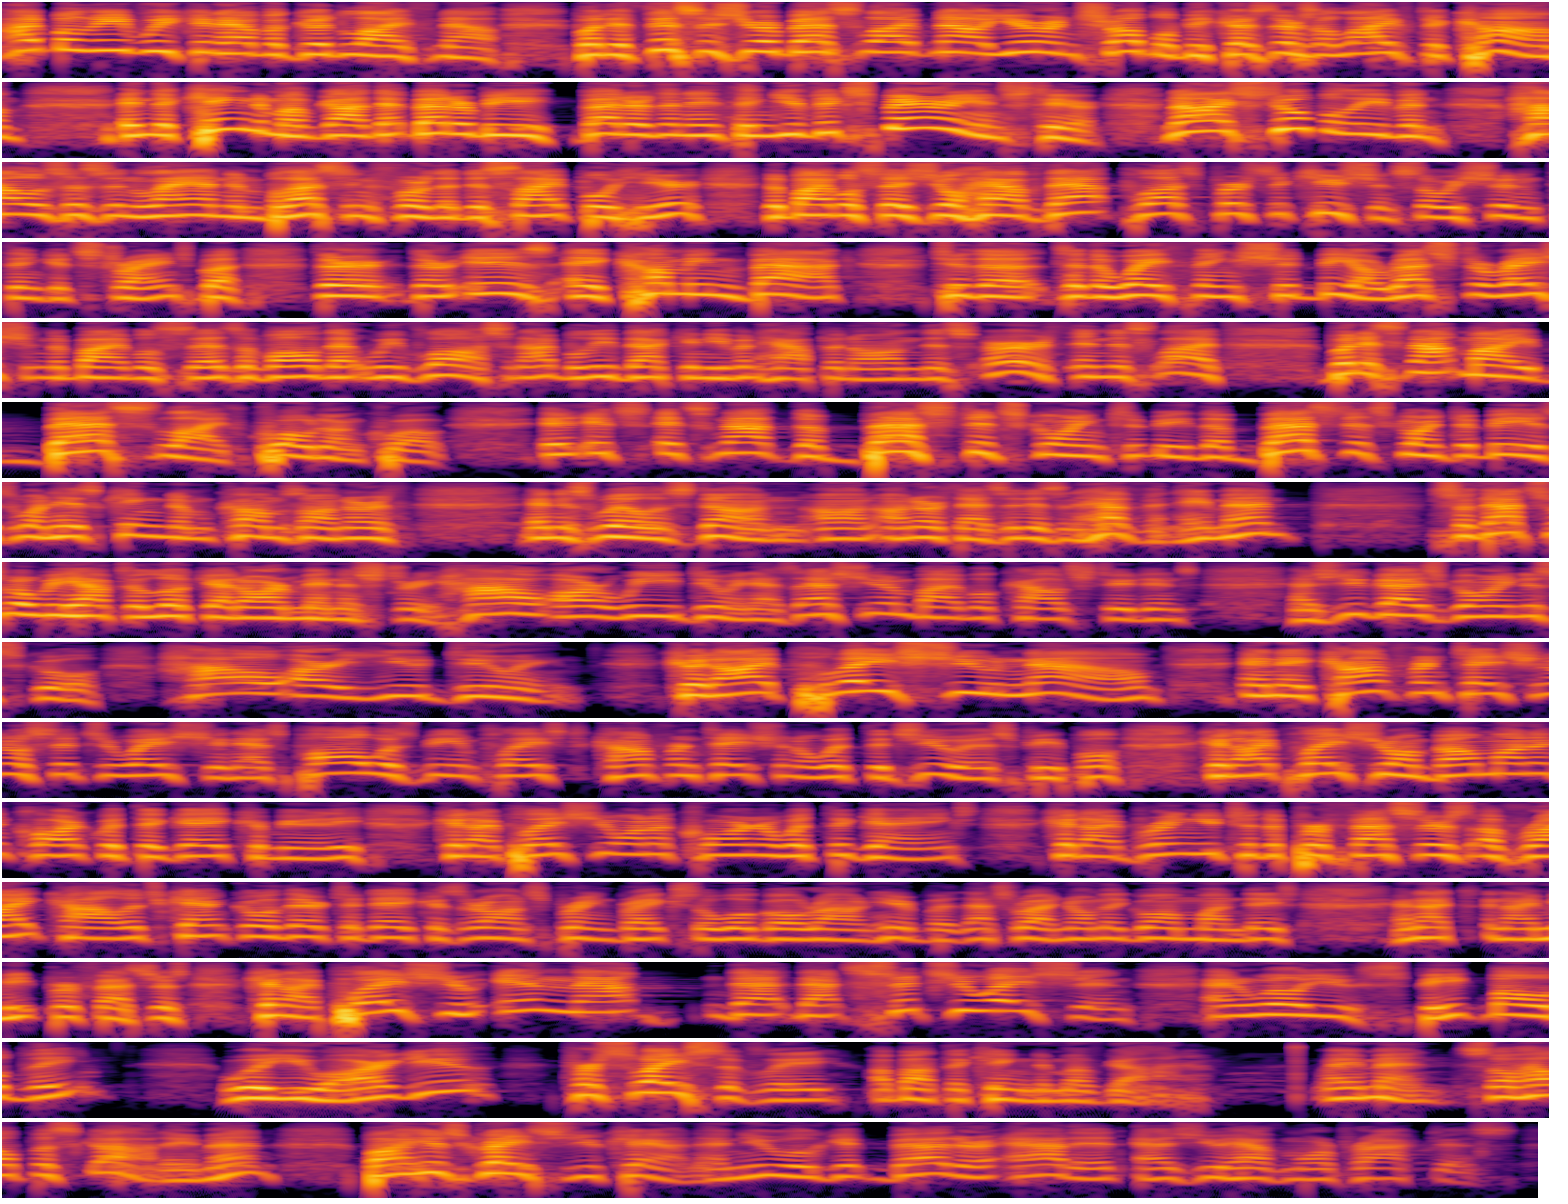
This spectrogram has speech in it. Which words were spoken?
I believe we can have a good life now. But if this is your best life now, you're in trouble because there's a life to come in the kingdom of God that better be better than anything you've experienced here. Now, I still believe in houses and land and blessing for the disciple here. The Bible says you'll have that plus persecution, so we shouldn't think it's strange. But there, there is a coming back to the, to the way things should be, a restoration, the Bible says, of all that we've lost. And I believe that can even happen on this earth, in this life. But it's not my best life, quote unquote. It, it's, it's not the best it's going to be. The best it's going to be is when his kingdom comes on earth and his will is done on, on earth as it is in heaven. Amen? So that's where we have to look at our ministry. How are we doing as SUM Bible College students, as you guys going to school? How are you doing? Could I place you now in a confrontational situation as Paul was being placed confrontational with the Jewish people? Could I place you on Belmont and Clark with the gay community? Could I place you on a corner with the gangs? Could I bring you to the professors of Wright College? Can't go there today because they're on spring break, so we'll go around here, but that's where I normally go on Mondays and I, and I meet professors. Can I place you in that, that, that situation? And will you speak boldly? Will you argue persuasively about the kingdom of God? Amen. So help us God. Amen. By His grace, you can, and you will get better at it as you have more practice.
